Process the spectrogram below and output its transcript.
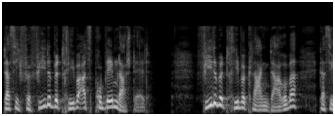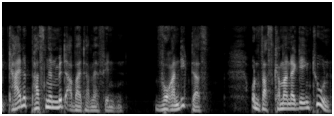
das sich für viele Betriebe als Problem darstellt. Viele Betriebe klagen darüber, dass sie keine passenden Mitarbeiter mehr finden. Woran liegt das? Und was kann man dagegen tun?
